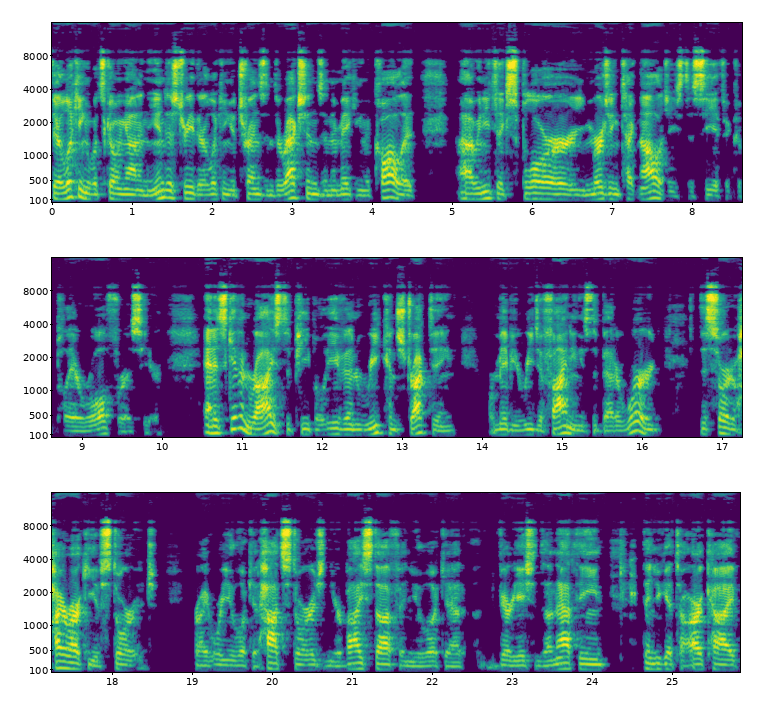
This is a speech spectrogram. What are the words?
They're looking at what's going on in the industry, they're looking at trends and directions, and they're making the call that uh, we need to explore emerging technologies to see if it could play a role for us here. And it's given rise to people even reconstructing, or maybe redefining is the better word, this sort of hierarchy of storage right? Where you look at hot storage and nearby stuff and you look at variations on that theme. Then you get to archive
